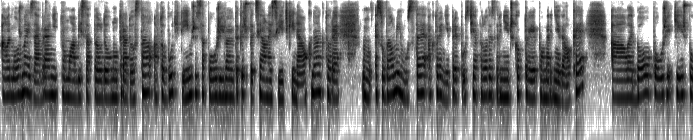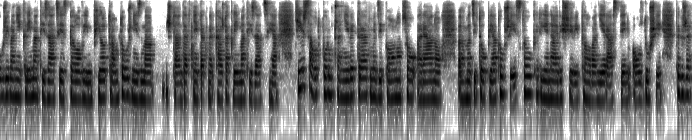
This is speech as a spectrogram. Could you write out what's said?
ale môžeme aj zabrániť tomu, aby sa pel dovnútra dostal a to buď tým, že sa používajú také špeciálne sieťky na okná, ktoré sú veľmi husté a ktoré neprepustia pelové zrniečko, ktoré je pomerne veľké, alebo použi- tiež používanie klimatizácie s pelovým filtrom. To už dnes má štandardne takmer každá klimatizácia. Tiež sa odporúča nevetrať medzi polnocou a ráno e, medzi tou 5. 6. kedy je najvyššie vypelovanie rastlín v ovzduší. Takže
